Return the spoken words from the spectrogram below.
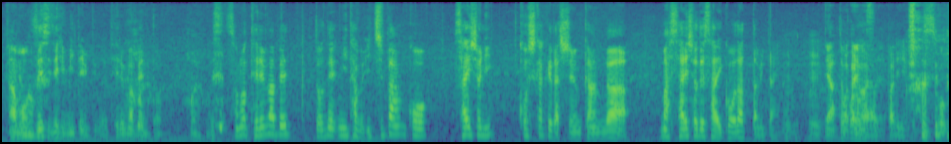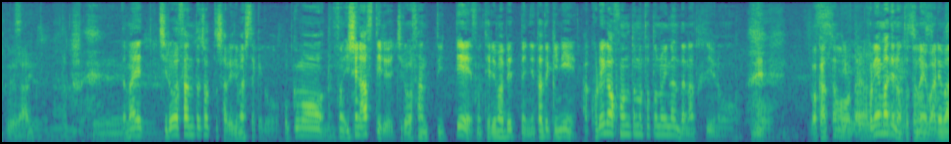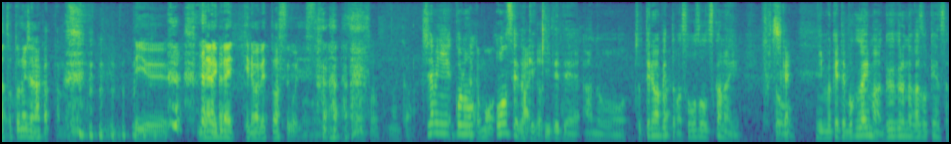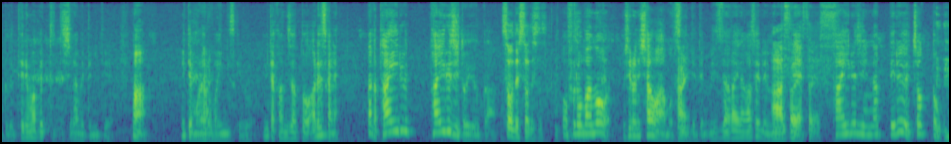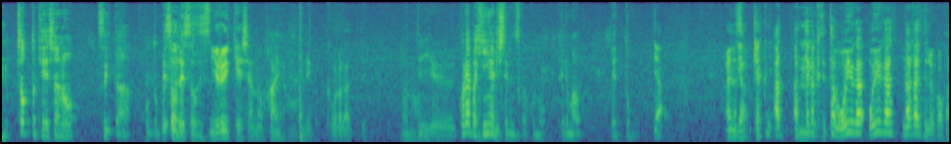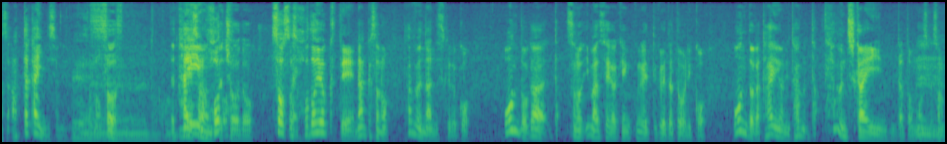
あもうぜひぜひ見てみてください。テルマベッド。はい。はい。でそのテルマベッドでに多分一番こう最初に腰掛けた瞬間がまあ最初で最高だったみたいな。うん。いやところがわかります。やっぱり。すごくあるなみたいへー。前チローさんとちょっと喋りましたけど僕もうん。その一緒にアスティルチローさんと言ってそのテルマベッドに寝た時にあこれが本当の整いなんだなっていうのをね分かったというそうだよね。かこれまでの整いはあれは整いじゃなかったんだよ。な、うん、っていうになるぐらいテレマベッドはすごいです。そうそうなんかちなみにこのなんかもう音声だけ聞いてて、あのちょっとテレマベッドが想像つかない人確かにに向けて僕が今 Google の画像検索でテレマベッドって調べてみてまあ見てもらえればいいんですけど、見た感じだとあれですかね。なんかタイルタイル地というかそうですそうです。お風呂場の後ろにシャワーもついてて、水で洗い流せるようになってあそうですてタイル地になってるちょっと ちょっと傾斜のついた本当ベそうでベッドですです緩い傾斜の、はい寝っ転がってっていう。これやっぱひんやりしてるんですかこのテルマベッドも？いやあれなんですよ逆にああったかくて、多分お湯がお湯が流れてるのか分かんない。あったかいんですよね。そのそうですね。体温とちょうど。そうそう、はい。程よくてなんかその多分なんですけどこう温度がたその今瀬賀健君が言ってくれた通りこう温度が太陽に多分た多分近いんだと思うんですけど、その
